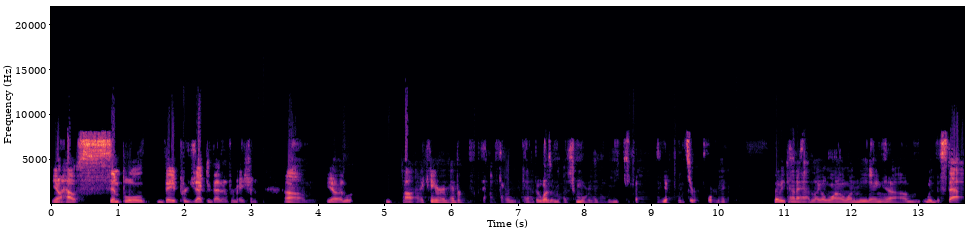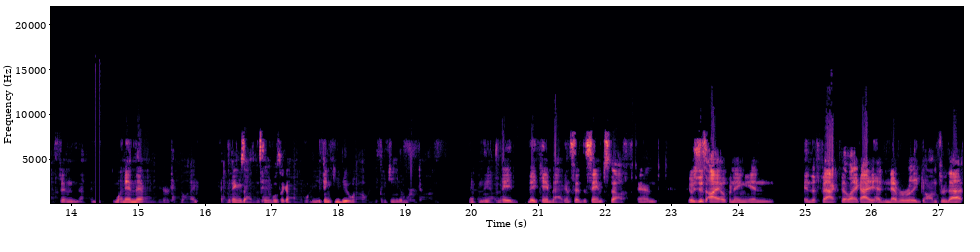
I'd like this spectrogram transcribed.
you know how simple they projected that information. Um, you know, I can't remember how far the camp. It wasn't much more than a week, uh, you know, the reporting. But we kind of had like a one-on-one meeting um, with the staff and went in there and we were kind of like everything was on the table. It was like, right, what do you think you do well? What do you think you need to work on? And you know, they they came back and said the same stuff, and it was just eye-opening in in the fact that like I had never really gone through that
